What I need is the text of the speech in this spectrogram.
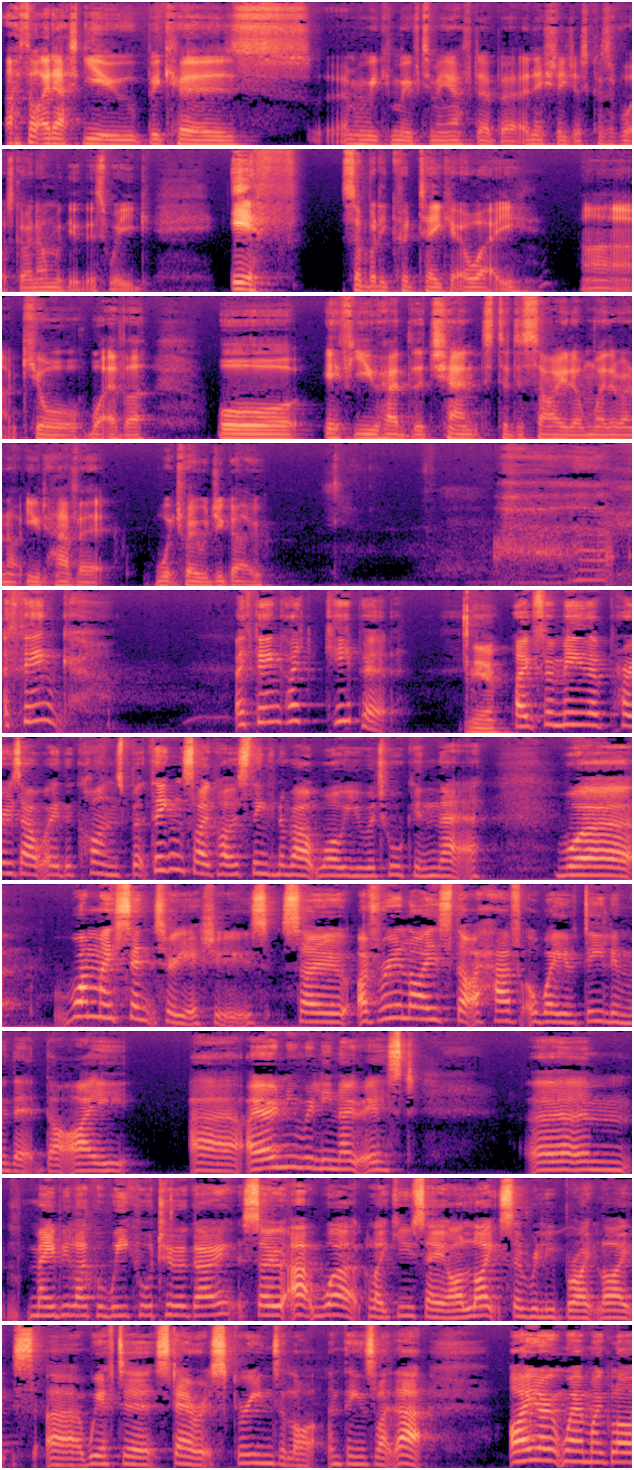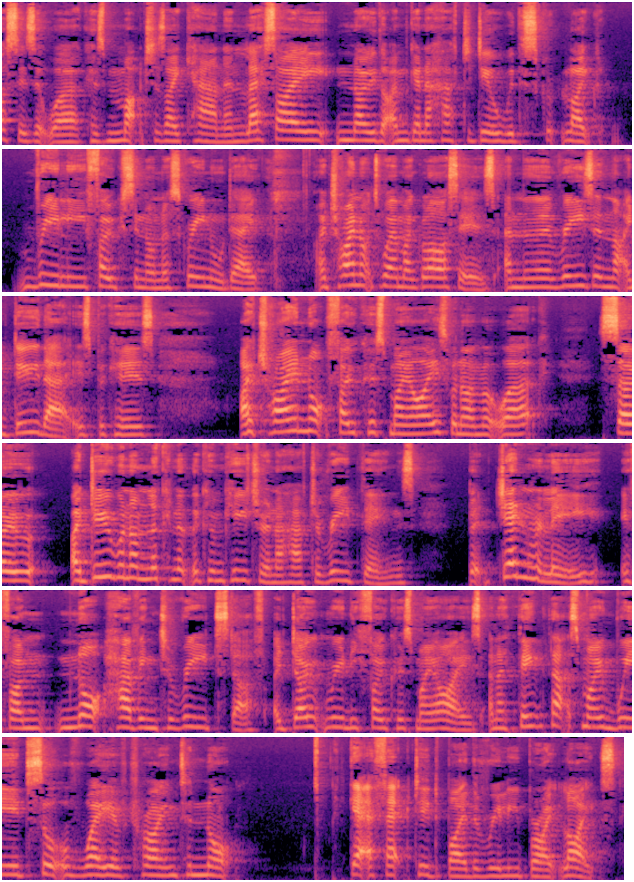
I thought I'd ask you because I mean we can move to me after, but initially just because of what's going on with you this week, if somebody could take it away, uh, cure whatever, or if you had the chance to decide on whether or not you'd have it, which way would you go? I think I think I'd keep it. Yeah. Like for me the pros outweigh the cons, but things like I was thinking about while you were talking there were one my sensory issues. So I've realized that I have a way of dealing with it that I uh, I only really noticed um maybe like a week or two ago so at work like you say our lights are really bright lights uh we have to stare at screens a lot and things like that I don't wear my glasses at work as much as I can unless I know that I'm going to have to deal with sc- like really focusing on a screen all day. I try not to wear my glasses, and the reason that I do that is because I try and not focus my eyes when I'm at work. So I do when I'm looking at the computer and I have to read things, but generally, if I'm not having to read stuff, I don't really focus my eyes, and I think that's my weird sort of way of trying to not get affected by the really bright lights.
